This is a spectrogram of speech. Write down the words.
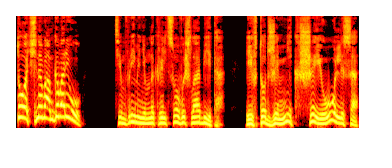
Точно вам говорю!» Тем временем на крыльцо вышла обита, и в тот же миг шею Уоллиса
